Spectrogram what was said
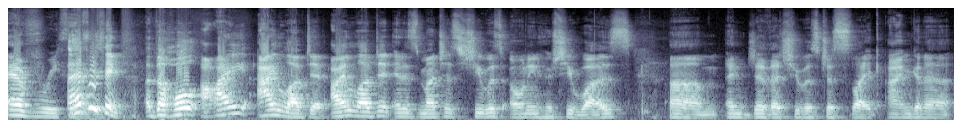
everything. everything the whole i i loved it i loved it in as much as she was owning who she was um and that she was just like i'm gonna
